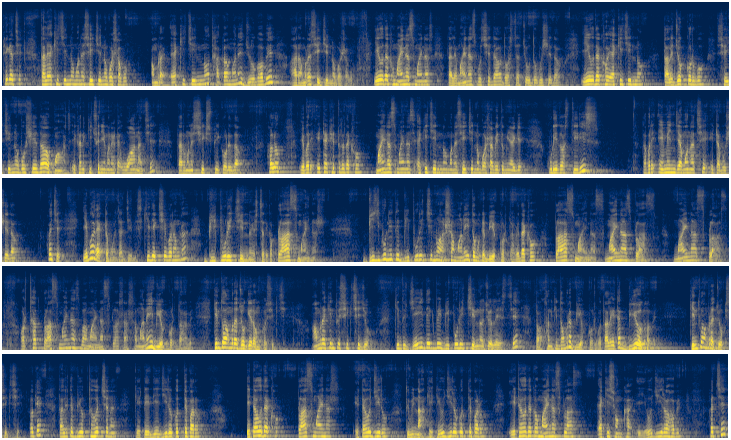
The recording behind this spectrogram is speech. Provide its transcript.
ঠিক আছে? তাহলে একই চিহ্ন মানে সেই চিহ্ন বসাবো। আমরা একই চিহ্ন থাকা মানে যোগ হবে আর আমরা সেই চিহ্ন বসাবো। এও দেখো মাইনাস মাইনাস তাহলে মাইনাস বসিয়ে দাও, দশ চার চৌদ্দ বসিয়ে দাও। এও দেখো একই চিহ্ন। তাহলে যোগ করব। সেই চিহ্ন বসিয়ে দাও, পাঁচ। এখানে কিছু নিয়ে মানে একটা ওয়ান আছে। তার মানে সিক্স পি করে দাও। হলো? এবার এটা ক্ষেত্রে দেখো মাইনাস মাইনাস একই চিহ্ন মানে সেই চিহ্ন বসাবে তুমি আগে। কুড়ি, দশ, তিরিশ, তারপরে এমএন যেমন আছে, এটা বসিয়ে দাও। হয়েছে? এবার একটা মজার জিনিস। কি দেখছি এবার আমরা? বিপরীত চিহ্ন এসছে, দেখো প্লাস মাইনাস বীজগণিতে বিপরীত চিহ্ন আসা মানেই তোমাকে বিয়োগ করতে হবে। দেখো plus minus minus plus minus plus অর্থাৎ প্লাস মাইনাস বা মাইনাস প্লাস আসা মানেই বিয়োগ করতে হবে। কিন্তু আমরা যোগের অঙ্ক শিখছি। আমরা কিন্তু শিখছি যোগ। কিন্তু যেই দেখবে বিপরীত চিহ্ন চলে এসছে, তখন কিন্তু আমরা বিয়োগ করব। তাহলে এটা বিয়োগ হবে। কিন্তু আমরা যোগ শিখছি ওকে তাহলে এটা বিয়োগ তো হচ্ছে না। কেটে দিয়ে জিরো করতে পারো। এটাও দেখো প্লাস মাইনাস এটাও জিরো তুমি না কেটেও জিরো করতে পারো। এটাও দেখো মাইনাস প্লাস একই সংখ্যা, এও জিরো হবে। হচ্ছে,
